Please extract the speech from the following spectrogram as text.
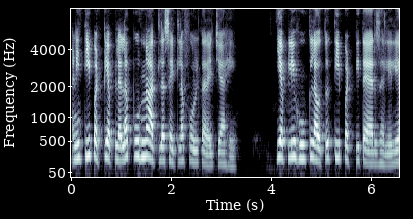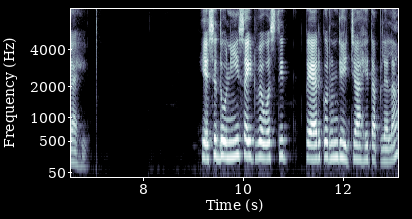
आणि ती पट्टी आपल्याला पूर्ण आतल्या साईडला फोल्ड करायची आहे. ही आपली हूक लावतो ती पट्टी तयार झालेली आहे. हे असे दोन्ही साईट व्यवस्थित तयार करून घ्यायचे आहेत आपल्याला.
